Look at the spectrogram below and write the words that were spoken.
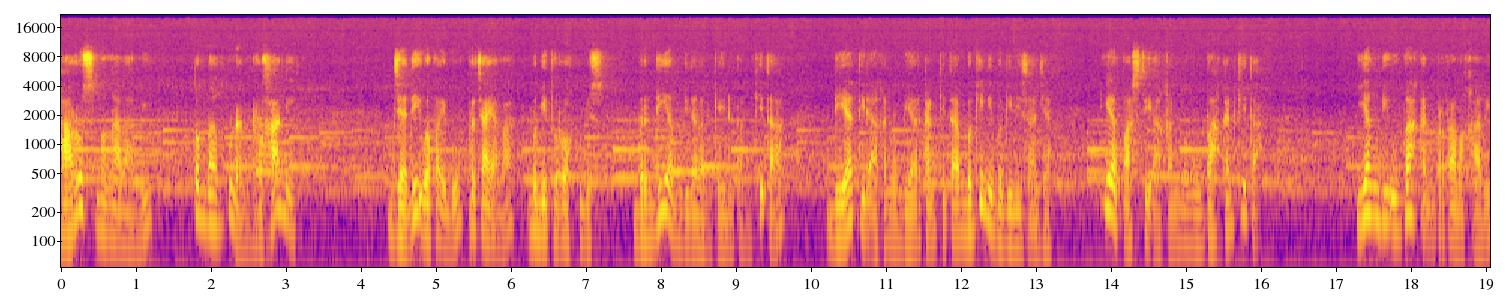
harus mengalami pembangunan rohani. Jadi Bapak Ibu percayalah begitu roh kudus berdiam di dalam kehidupan kita, dia tidak akan membiarkan kita begini-begini saja. Dia pasti akan mengubahkan kita. Yang diubahkan pertama kali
